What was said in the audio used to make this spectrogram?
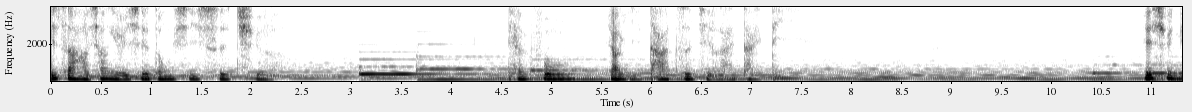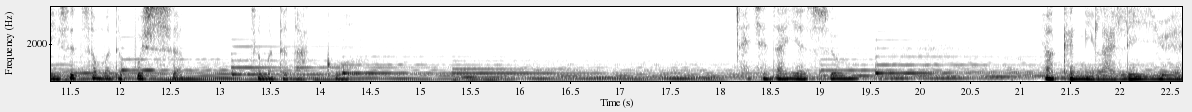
其实好像有一些东西失去了，天父要以他自己来代替。也许你是这么的不舍，这么的难过。现在耶稣要跟你来立约，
